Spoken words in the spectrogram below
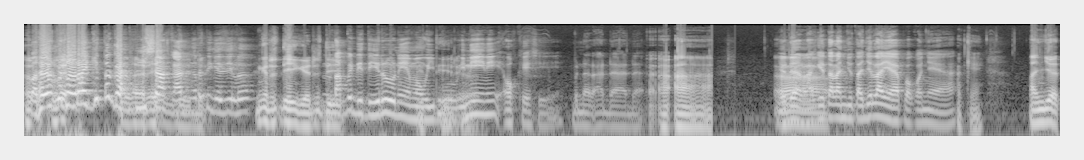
Padahal telurnya kita nggak Telurnya bisa kan, ngerti gak sih lo? ngerti ngerti. Tapi ditiru nih sama wibu. Ini ini oke sih, bener ada ada. Ah, ah. Ya udah lah Ah, kita lanjut aja lah ya pokoknya ya. Oke. Lanjut.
